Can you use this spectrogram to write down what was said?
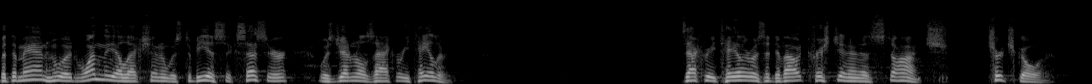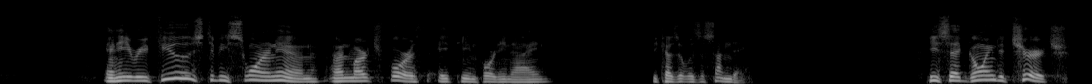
But the man who had won the election and was to be his successor was General Zachary Taylor. Zachary Taylor was a devout Christian and a staunch churchgoer and he refused to be sworn in on March 4th, 1849, because it was a Sunday. He said going to church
